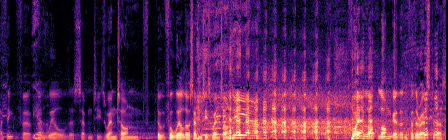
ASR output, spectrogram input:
I think for, for Yeah. Will, the 70s went on. For Will, the 70s went on the, uh, quite a lot longer than for the rest of us.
